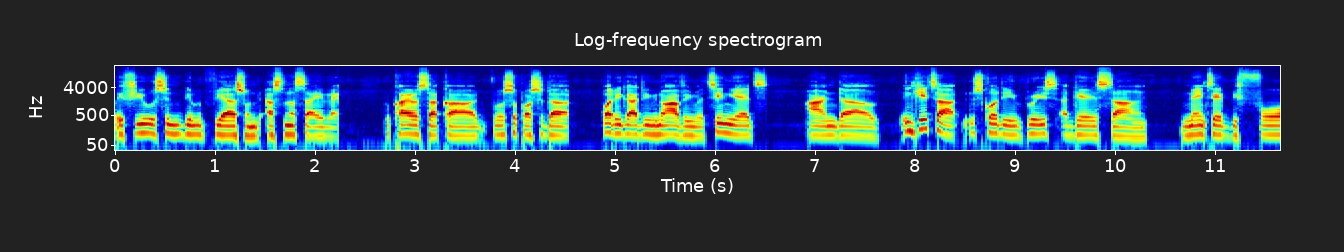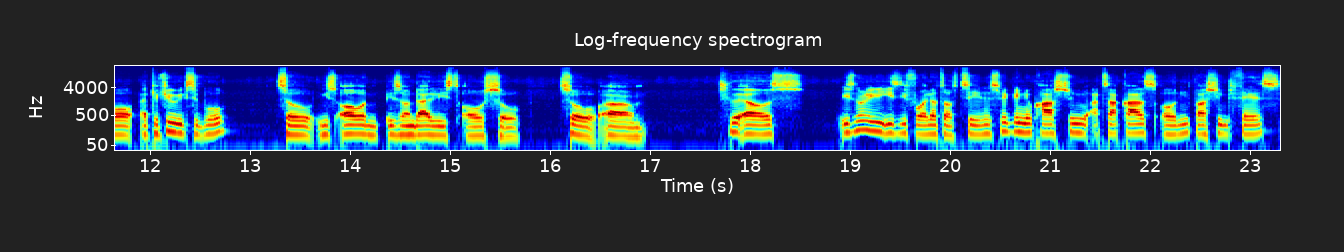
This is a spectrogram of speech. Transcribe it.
a few single players from the Arsenal side, like Bukayo Saka, also consider Odegaard even not having a team yet. And uh, Nketiah scored the brace against um, United before, like a few weeks ago. So he's on he's on that list also. So um, who else? It's not really easy for a lot of teams. Maybe Newcastle attackers or Newcastle defense.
